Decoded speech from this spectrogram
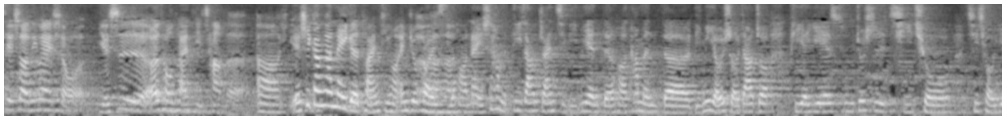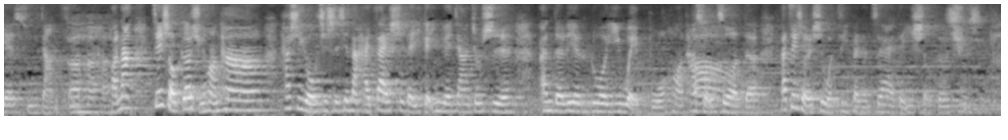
介绍另外一首，也是儿童团体唱的，呃，也是刚刚那个团体哈，Angel Voice 哈，那也是他们第一张专辑里面的哈，他们的里面有一首叫做《皮耶耶稣》，就是祈求祈求耶稣这样子。好，那这首歌曲哈，它它是由其实现在还在世的一个音乐家，就是安德烈洛伊韦伯哈，他所做的。那这首也是我自己本人最爱的一首歌曲。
